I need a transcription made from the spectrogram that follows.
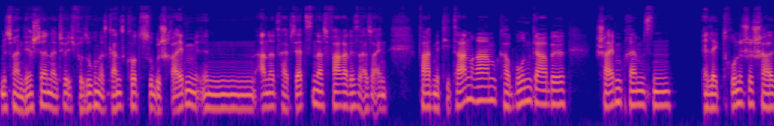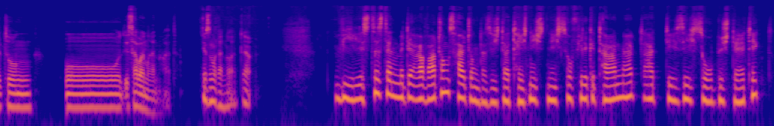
müssen wir an der Stelle natürlich versuchen, das ganz kurz zu beschreiben in anderthalb Sätzen. Das Fahrrad ist also ein Fahrrad mit Titanrahmen, Carbongabel, Scheibenbremsen, elektronische Schaltung und ist aber ein Rennrad. Ist ein Rennrad, ja. Wie ist es denn mit der Erwartungshaltung, dass sich da technisch nicht so viel getan hat? Hat die sich so bestätigt?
